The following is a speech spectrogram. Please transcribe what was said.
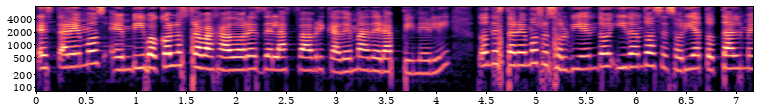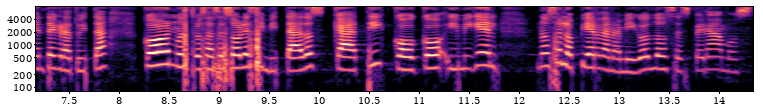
Estaremos en vivo con los trabajadores de la fábrica de madera Pinelli, donde estaremos resolviendo y dando asesoría totalmente gratuita con nuestros asesores invitados, Katy, Coco y Miguel. No se lo pierdan amigos, los esperamos.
